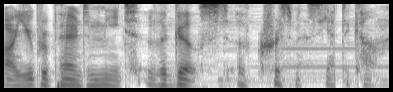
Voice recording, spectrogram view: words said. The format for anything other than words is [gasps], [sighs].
Are you prepared to meet the ghost of Christmas yet to come?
